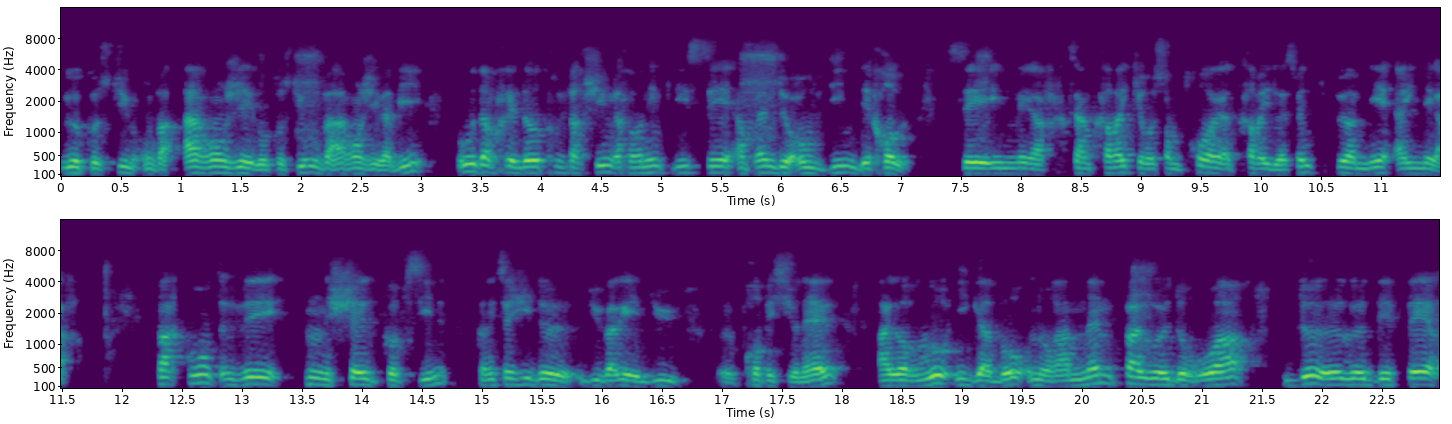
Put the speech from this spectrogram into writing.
le costume, on va arranger le costume, on va arranger l'habit, ou d'après d'autres farshim, qui c'est un problème de rouvdin, des chol. C'est un travail qui ressemble trop à un travail de la semaine qui peut amener à une mélach. Par contre, V. Shel Kovsin, quand il s'agit du valet du professionnel, alors l'eau igabo, n'aura même pas le droit de le défaire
